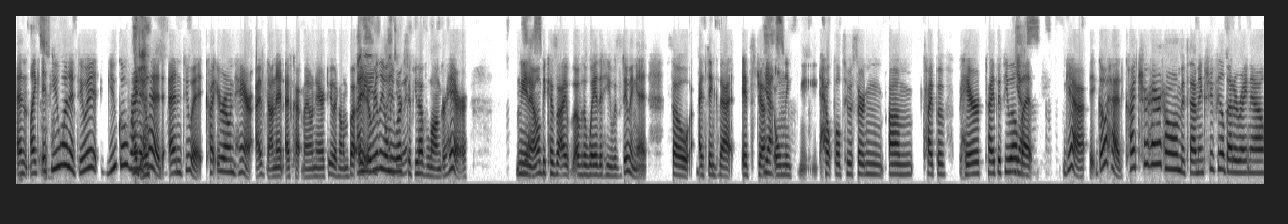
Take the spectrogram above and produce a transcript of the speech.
And, like, if you want to do it, you go right ahead and do it. Cut your own hair. I've done it. I've cut my own hair too at home. But I it, it mean, really only works it. if you have longer hair, you Yes. know, because I of the way that he was doing it. So I think that it's just Yes. only helpful to a certain um type of hair type, if you will. But Yes. Yeah, go ahead. Cut your hair at home if that makes you feel better right now.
